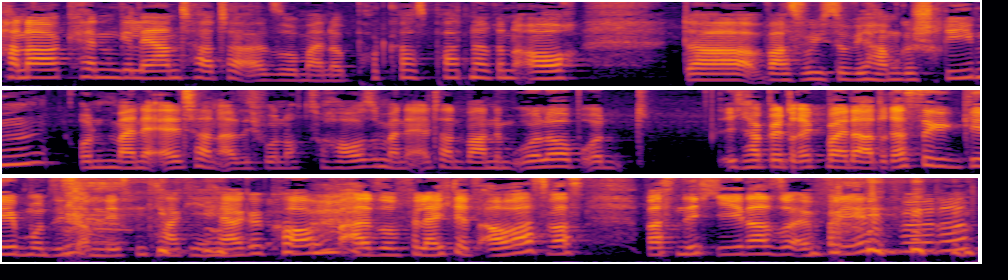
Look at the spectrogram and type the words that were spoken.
Hannah kennengelernt hatte, also meine Podcast-Partnerin auch, da war es wirklich so, wir haben geschrieben und meine Eltern, also ich wohne noch zu Hause, meine Eltern waren im Urlaub und ich habe ihr direkt meine Adresse gegeben und sie ist am nächsten Tag hierher gekommen. Also vielleicht jetzt auch was, was, was nicht jeder so empfehlen würde.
